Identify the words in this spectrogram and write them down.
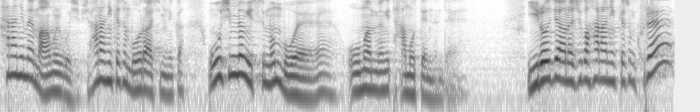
하나님의 마음을 보십시오. 하나님께서 뭘 하십니까? 50명 있으면 뭐해? 5만 명이 다 못됐는데. 이러지 않으시고 하나님께서는 그래?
